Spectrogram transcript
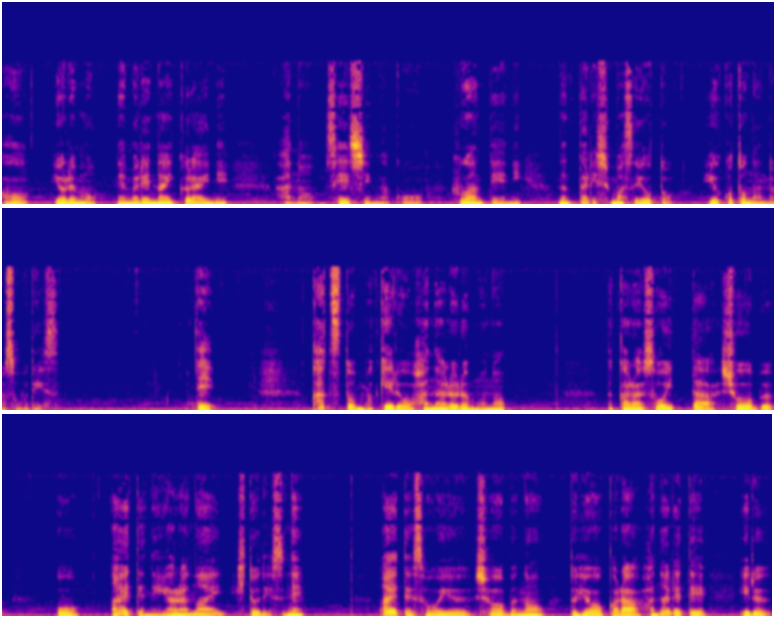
こう夜も眠れないくらいねあの精神がこう不安定になったりしますよということなんだそうです。で勝つと負けるを離れるもの。だからそういった勝負をあえてねやらない人ですね。あえてそういう勝負の土俵から離れている。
